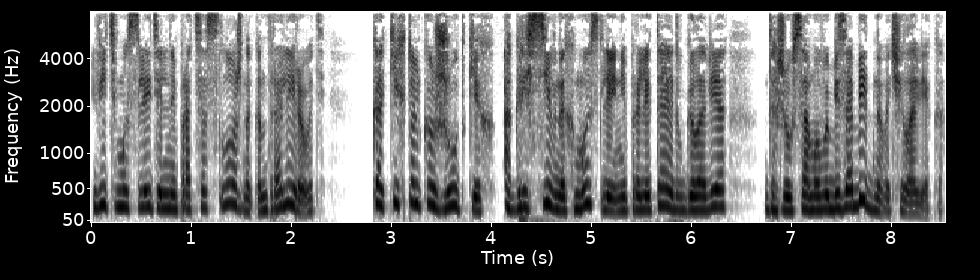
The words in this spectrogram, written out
Ведь мыслительный процесс сложно контролировать. Каких только жутких, агрессивных мыслей не пролетает в голове даже у самого безобидного человека.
